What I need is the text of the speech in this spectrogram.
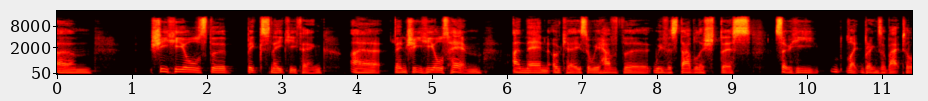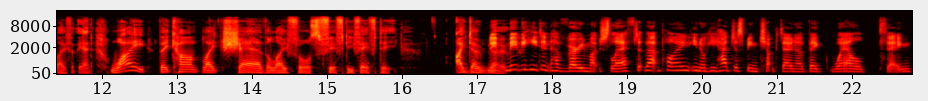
um, she heals the big snaky thing. Uh, then she heals him, and then okay, so we have the we've established this. So he like brings her back to life at the end. Why they can't like share the life force 50-50 I don't know. Maybe, maybe he didn't have very much left at that point. You know, he had just been chucked down a big well thing,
